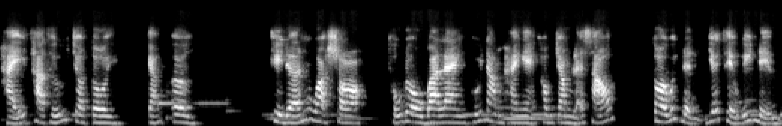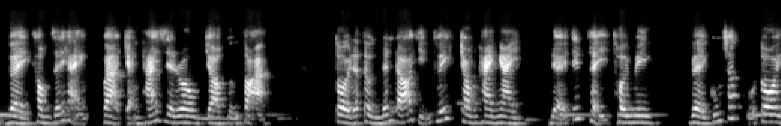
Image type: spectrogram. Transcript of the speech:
hãy tha thứ cho tôi. Cảm ơn. Khi đến Warsaw, thủ đô Ba Lan cuối năm 2006, tôi quyết định giới thiệu ý niệm về không giới hạn và trạng thái zero cho cử tọa. Tôi đã từng đến đó diễn thuyết trong hai ngày để tiếp thị thôi miên về cuốn sách của tôi.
